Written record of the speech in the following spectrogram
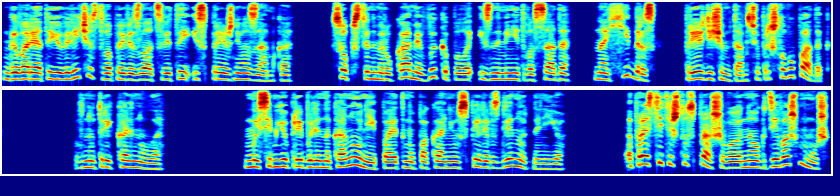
Говорят, ее величество привезла цветы из прежнего замка собственными руками выкопала из знаменитого сада на Хидрос, прежде чем там все пришло в упадок. Внутри кольнуло. Мы семью прибыли накануне, поэтому пока не успели взглянуть на нее. А простите, что спрашиваю, но где ваш муж?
